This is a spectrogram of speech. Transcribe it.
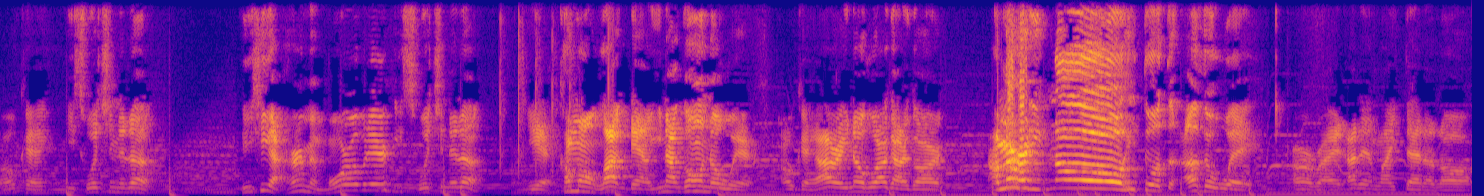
Okay, he's switching it up. He, he got Herman Moore over there. He's switching it up. Yeah, come on, lockdown. You're not going nowhere. Okay, I already know who I gotta guard. I'm already. No! He threw it the other way. Alright, I didn't like that at all.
